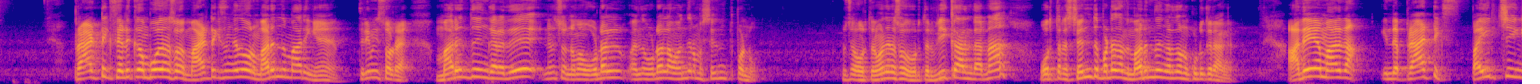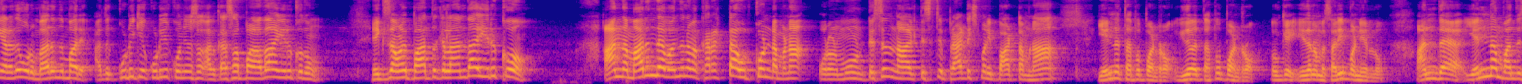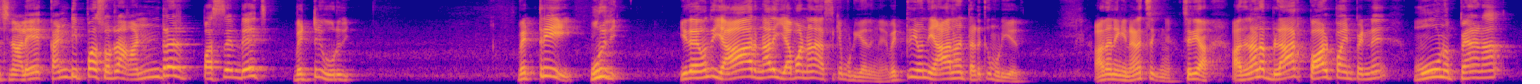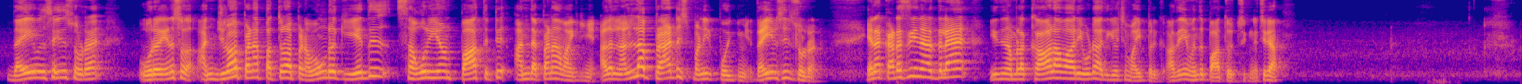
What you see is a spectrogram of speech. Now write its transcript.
ப்ராக்டிக்ஸ் எடுக்கும்போது நான் சொல்ல ப்ராக்டிக்ஸுங்கிறது ஒரு மருந்து மாதிரிங்க. திரும்பி சொல்கிறேன் மருந்துங்கிறது என்ன சொல்ல நம்ம உடல் அந்த உடலை வந்து நம்ம ஸ்ட்ரென்த் பண்ணும். ஒருத்தர் வந்து என்ன சொல்றது, ஒருத்தர் வீக்காக இருந்தாருன்னா ஒருத்தர் ஸ்ட்ரென்த் பண்ணுறது அந்த மருந்துங்கிறத ஒன்று கொடுக்குறாங்க. அதே மாதிரி தான் இந்த ப்ராக்டிக்ஸ் பயிற்சிங்கிறது ஒரு மருந்து மாதிரி. அது குடிக்க குடிக்க கொஞ்சம் அது கசப்பாக தான் இருக்குதும். எக்ஸாம்லேயே பார்த்துக்கலாம் தான் இருக்கும். அந்த மருந்தை வந்து நம்ம கரெக்டாக உட்கொண்டோம்னா ஒரு மூணு டெஸ்ட் நாலு டெஸ்ட் ப்ராக்டிஸ் பண்ணி பார்த்தோம்னா என்ன தப்பு பண்ணுறோம் இதை தப்பு பண்ணுறோம் ஓகே இதை நம்ம சரி பண்ணிடணும். அந்த எண்ணம் வந்துச்சுனாலே கண்டிப்பாக சொல்கிறேன் ஹண்ட்ரட் பர்சன்டேஜ் வெற்றி உறுதி. வெற்றி உறுதி. இதை வந்து யாருனாலும் எவனாலும் அசைக்க முடியாதுங்க. வெற்றி வந்து யாருனாலும் தடுக்க முடியாது. அதை நீங்கள் நினச்சிக்கங்க. சரியா? அதனால் பிளாக் பால் பாயிண்ட் பென்னு மூணு பேனா தயவு செய்து சொல்கிறேன் ஒரு என்ன சொல்ல அஞ்சு ரூபா பேனா பத்து ரூபா பேனா உங்களுக்கு எது சௌரியம்னு பார்த்துட்டு அந்த பேனா வாங்கிக்கிங்க. அதில் நல்லா ப்ராக்டிஸ் பண்ணிட்டு போய்க்கிங்க. தயவு செய்து சொல்கிறேன் ஏன்னா கடைசி நேரத்தில் இது நம்மளை காலவாரி விட அதிகபட்சம் வாய்ப்பு இருக்குது அதையும் வந்து பார்த்து வச்சுக்கோங்க. சரியா?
